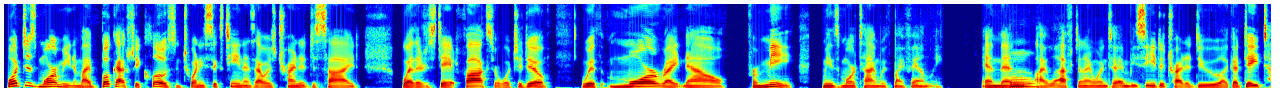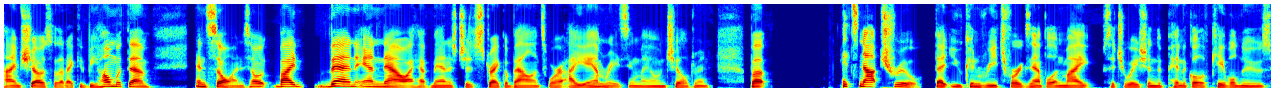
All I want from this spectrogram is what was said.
what does more mean and my book actually closed in 2016 as i was trying to decide whether to stay at fox or what to do with more right now for me means more time with my family. And then mm. I left and I went to NBC to try to do like a daytime show so that I could be home with them and so on. So by then and now, I have managed to strike a balance where I am raising my own children. But it's not true that you can reach, for example, in my situation, the pinnacle of cable news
